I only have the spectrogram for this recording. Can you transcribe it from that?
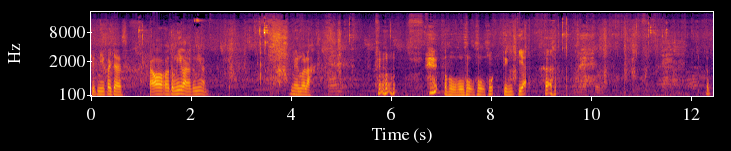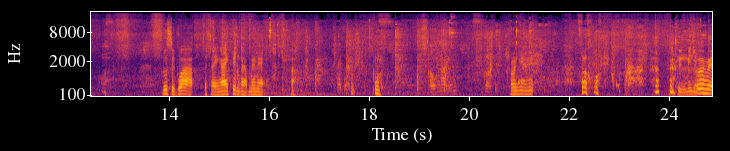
ชุดนี้ก็จะเอาเอาตรงนี้ก่อนเอาตรงนี้ก่อน เมนบ่ล่ะโอ้โหตึงเปี้ยะรู้สึกว่าจะใส่ง่ายขึ้นนะครับแม่แม่ใส่บอกเอาข้างล่างนี้ก่อนๆเอาเนี่ยนี่ไม่ถึงไม่หนีเออแม่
